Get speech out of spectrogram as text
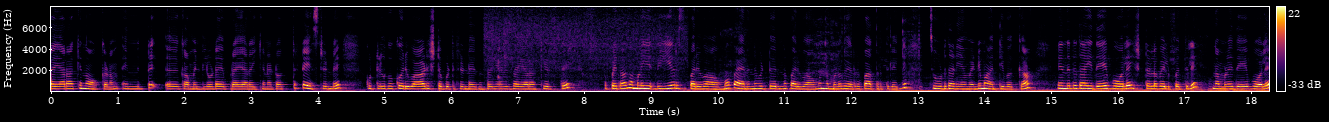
തയ്യാറാക്കി നോക്കണം എന്നിട്ട് കമന്റിലൂടെ അഭിപ്രായം അറിയിക്കണം കേട്ടോ. അത്ര ടേസ്റ്റ് ഉണ്ട്. കുട്ടികൾക്കൊക്കെ ഒരുപാട് ഇഷ്ടപ്പെട്ടിട്ടുണ്ടായിരുന്നു കേട്ടോ. ഞാനിത് തയ്യാറാക്കിയെടുത്ത് അപ്പോൾ ഇതാ നമ്മൾ ഈ ഒരു പരുവാകുമ്പോൾ പാനിൽ നിന്ന് വിട്ട് വരുന്ന പരുവാകുമ്പോൾ നമ്മൾ വേറൊരു പാത്രത്തിലേക്ക് ചൂട് തണിയാൻ വേണ്ടി മാറ്റി വെക്കുക എന്നിട്ട് ഇതാ ഇതേപോലെ ഇഷ്ടമുള്ള വലുപ്പത്തിൽ നമ്മൾ ഇതേപോലെ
